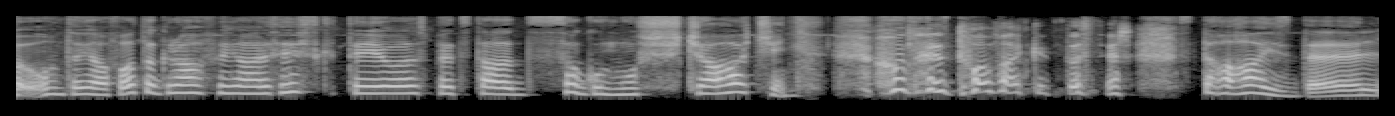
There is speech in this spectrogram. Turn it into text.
Un tajā fotografijā es izskatījos pēc tādas sagumušas čāčiņas. Un es domāju, ka tas ir stājas dēļ,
